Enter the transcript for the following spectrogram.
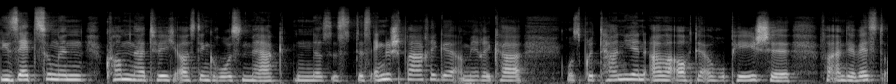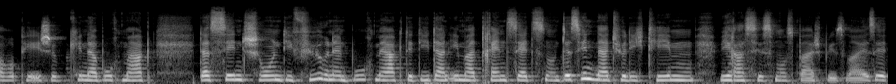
Die Setzungen kommen natürlich aus den großen Märkten. Das ist das englischsprachige Amerika, Großbritannien, aber auch der europäische, vor allem der westeuropäische Kinderbuchmarkt. Das sind schon die führenden Buchmärkte, die dann immer Trends setzen. Und das sind natürlich Themen wie Rassismus beispielsweise,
